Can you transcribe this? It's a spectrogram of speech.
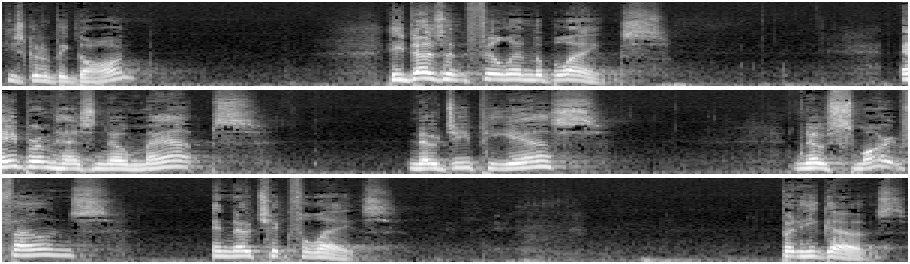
he's going to be gone. He doesn't fill in the blanks. Abram has no maps, no GPS, no smartphones, and no Chick fil A's. But he goes.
